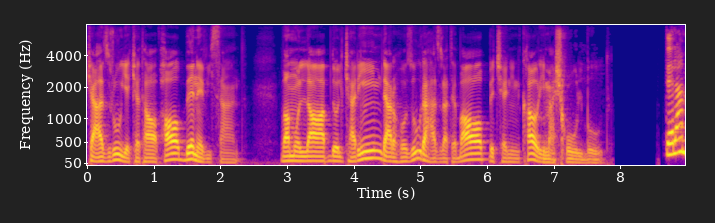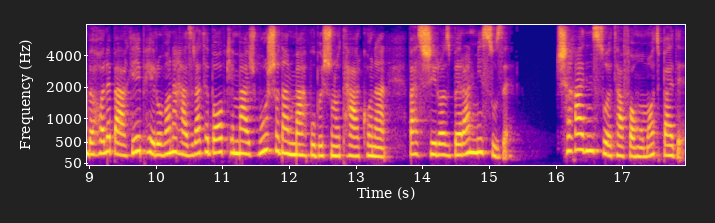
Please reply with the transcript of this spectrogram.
که از روی کتاب ها بنویسند و ملا عبدالکریم در حضور حضرت باب به چنین کاری مشغول بود دلم به حال بقیه پیروان حضرت باب که مجبور شدن محبوبشون رو ترک کنن و از شیراز برن میسوزه. چقدر این سوء تفاهمات بده.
